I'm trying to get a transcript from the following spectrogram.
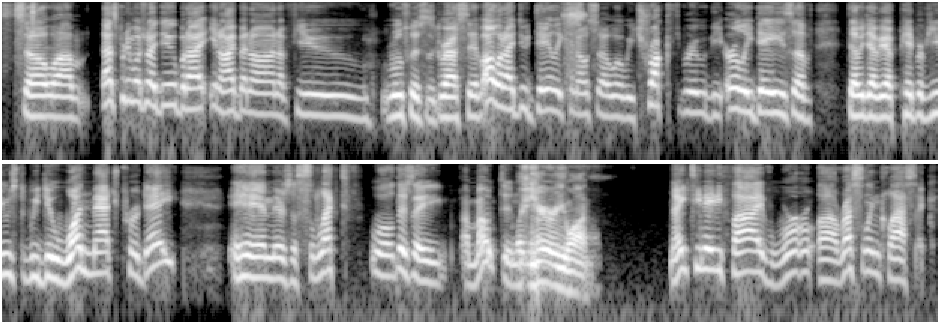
So um, that's pretty much what I do. But I, you know, I've been on a few Ruthless Aggressive. Oh, and I do Daily Canoso where we truck through the early days of WWF pay-per-views. We do one match per day, and there's a select. Well, there's a a mountain. What year are you on? 1985 World uh, Wrestling Classic.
